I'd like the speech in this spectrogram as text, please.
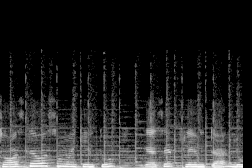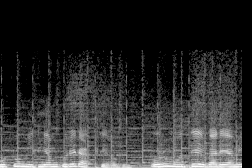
সস দেওয়ার সময় কিন্তু গ্যাসের ফ্লেমটা লো টু মিডিয়াম করে রাখতে হবে। ওর মধ্যে এবারে আমি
